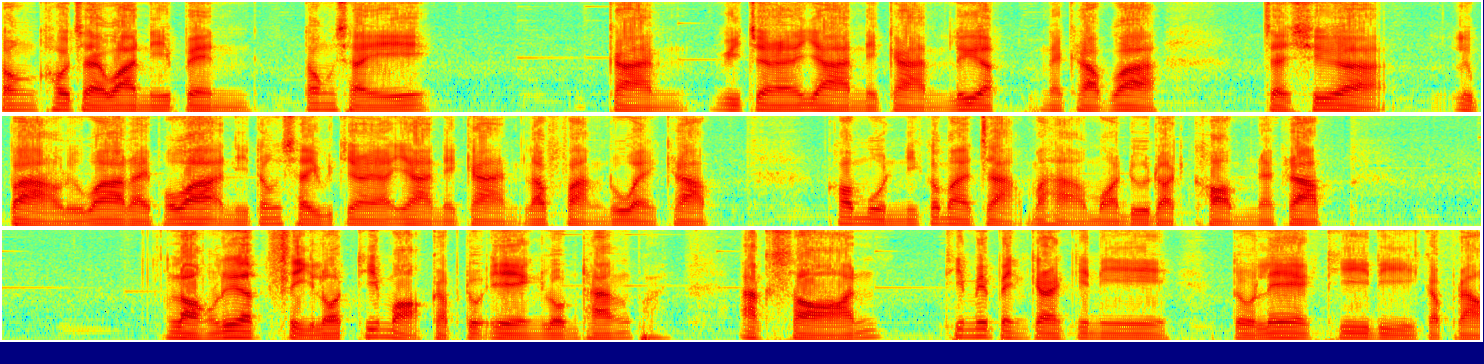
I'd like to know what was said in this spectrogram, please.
ต้องเข้าใจว่านี้เป็นต้องใช้การวิจารณญาณในการเลือกนะครับว่าจะเชื่อหรือเปล่าหรือว่าอะไร เพราะว่าอันนี้ต้องใช้วิจารณญาณในการรับฟังด้วยครับ ข้อมูลนี้ก็มาจากมหาหมอดู .com นะครับ ลองเลือกสีรถที่เหมาะกับตัวเองรวมทั้งอักษรที่ไม่เป็นกรากินีตัวเลขที่ดีกับเรา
